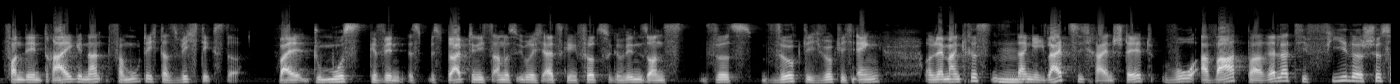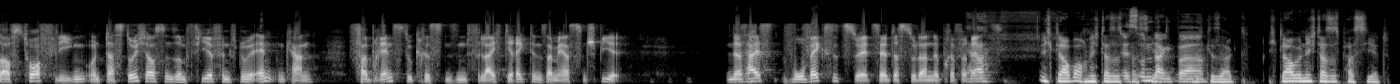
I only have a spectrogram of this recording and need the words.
von den drei genannten vermutlich das Wichtigste. Weil du musst gewinnen. Es, es bleibt dir nichts anderes übrig, als gegen Fürth zu gewinnen, sonst wird's wirklich, wirklich eng. Und wenn man Christensen mhm. dann gegen Leipzig reinstellt, wo erwartbar relativ viele Schüsse aufs Tor fliegen und das durchaus in so einem 4-5-0 enden kann, verbrennst du Christensen vielleicht direkt in seinem ersten Spiel. Das heißt, wo wechselst du jetzt? Hättest du dann eine Präferenz? Ja. Ich glaube auch nicht, dass es ist passiert. Ist undankbar. gesagt. Ich glaube nicht, dass es passiert.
